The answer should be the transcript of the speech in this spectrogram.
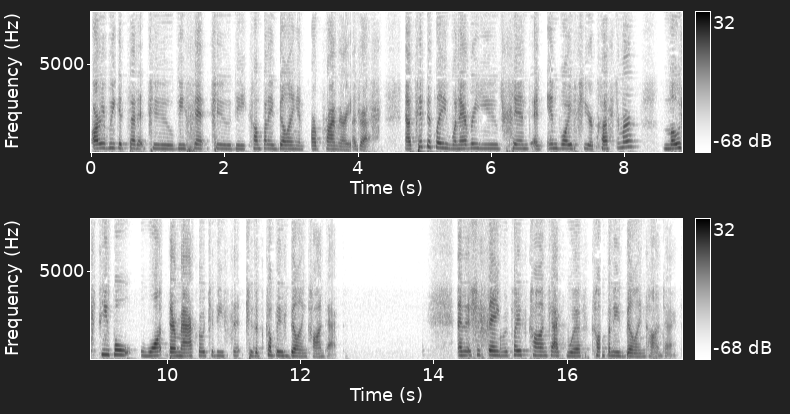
or we could set it to be sent to the company billing and, or primary address. Now typically whenever you send an invoice to your customer, most people want their macro to be sent to the company's billing contact. And it's just saying replace contact with company billing contact.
